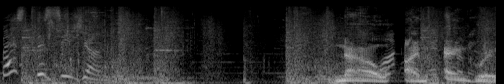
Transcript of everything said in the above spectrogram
Best decision. Now I'm angry.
